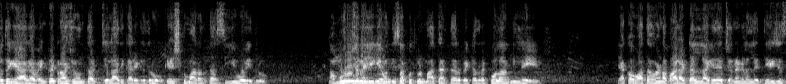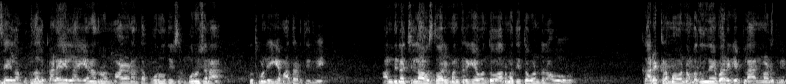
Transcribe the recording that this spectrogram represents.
ಜೊತೆಗೆ ಆಗ ವೆಂಕಟರಾಜು ಅಂತ ಜಿಲ್ಲಾಧಿಕಾರಿಗಳಿದ್ರು ಮುಖೇಶ್ ಕುಮಾರ್ ಅಂತ ಸಿ ಇ ಒ ಇದ್ರು. ನಾವು ಮೂರು ಜನ ಹೀಗೆ ಒಂದು ದಿವಸ ಕೂತ್ಕೊಂಡು ಮಾತಾಡ್ತಾ ಇರಬೇಕಾದ್ರೆ ಕೋಲಾರ್ನಲ್ಲಿ ಯಾಕೋ ವಾತಾವರಣ ಭಾಳ ಡಲ್ ಆಗಿದೆ, ಜನಗಳಲ್ಲಿ ತೇಜಸ್ಸೇ ಇಲ್ಲ, ಮುಖದಲ್ಲಿ ಕಳೆ ಇಲ್ಲ, ಏನಾದರೂ ಒಂದು ಮಾಡೋಣ ಅಂತ ಮೂರು ದಿವಸ, ಮೂರು ಜನ ಕೂತ್ಕೊಂಡು ಹೀಗೆ ಮಾತಾಡ್ತಿದ್ವಿ. ಅಂದಿನ ಜಿಲ್ಲಾ ಉಸ್ತುವಾರಿ ಮಂತ್ರಿಗೆ ಒಂದು ಅನುಮತಿ ತಗೊಂಡು ನಾವು ಕಾರ್ಯಕ್ರಮವನ್ನು ಮೊದಲನೇ ಬಾರಿಗೆ ಪ್ಲ್ಯಾನ್ ಮಾಡಿದ್ವಿ.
